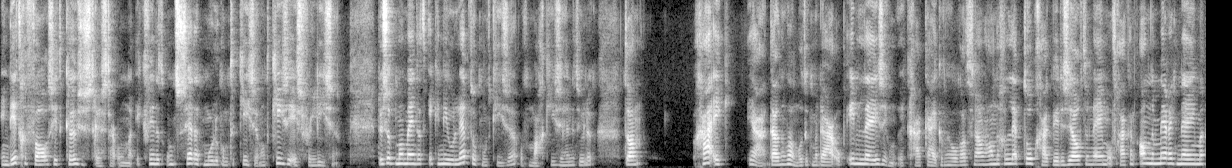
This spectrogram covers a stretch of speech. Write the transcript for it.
in dit geval zit keuzestress daaronder. Ik vind het ontzettend moeilijk om te kiezen, want kiezen is verliezen. Dus op het moment dat ik een nieuwe laptop moet kiezen, of mag kiezen natuurlijk, dan ga ik, ja, dan wel moet ik me daarop inlezen. Ik, ga kijken, wat is nou een handige laptop? Ga ik weer dezelfde nemen of ga ik een ander merk nemen?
